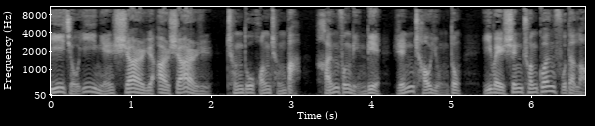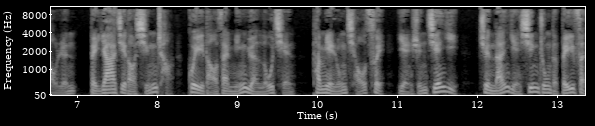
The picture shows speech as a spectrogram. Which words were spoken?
一九一一年十二月二十二日，成都皇城坝寒风凛冽，人潮涌动。一位身穿官服的老人被押解到刑场，跪倒在明远楼前。他面容憔悴，眼神坚毅，却难掩心中的悲愤。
